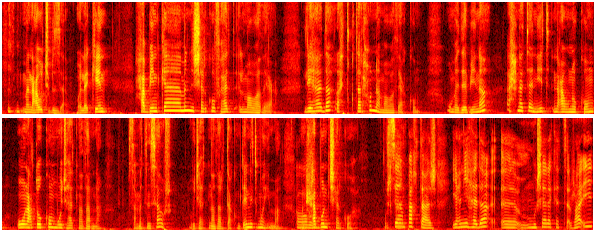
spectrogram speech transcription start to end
ما نعاودش بزاف. ولكن حابين كامل نشاركوا في هاد المواضيع. لهذا راح تقترحوا لنا مواضيعكم. وماذا بينا إحنا تانيت نعاونوكم ونعطوكم وجهة نظرنا. بصح ما تنساوش وجهة النظر تاعكم تانيت مهمة. أوه. ونحبوا نتشاركوها. واش c'est un؟ partage. يعني هذا آه، مشاركة الرأي.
